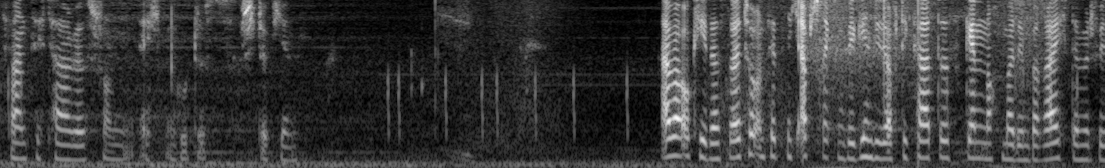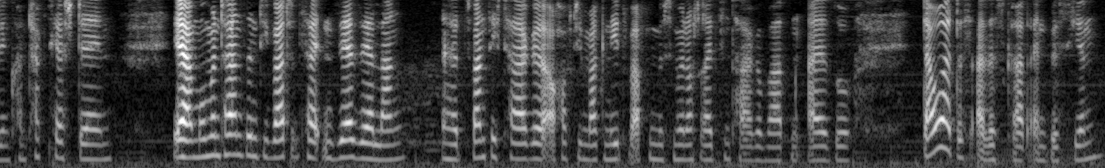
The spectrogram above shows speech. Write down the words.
20 Tage ist schon echt ein gutes Stückchen. Aber okay, das sollte uns jetzt nicht abschrecken. Wir gehen wieder auf die Karte, scannen nochmal den Bereich, damit wir den Kontakt herstellen. Ja, momentan sind die Wartezeiten sehr, sehr lang. äh, 20 Tage, auch auf die Magnetwaffen müssen wir noch 13 Tage warten. Also dauert das alles gerade ein bisschen.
